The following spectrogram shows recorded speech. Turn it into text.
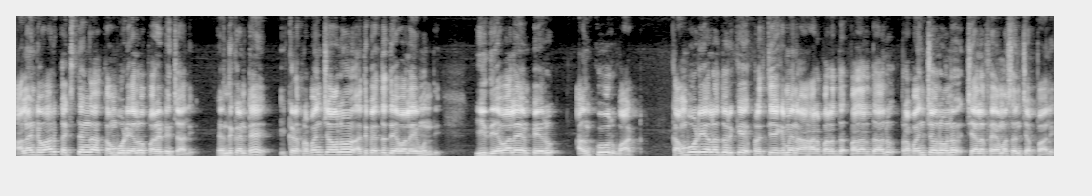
అలాంటి వారు ఖచ్చితంగా కంబోడియాలో పర్యటించాలి. ఎందుకంటే ఇక్కడ ప్రపంచంలో అతిపెద్ద దేవాలయం ఉంది. ఈ దేవాలయం పేరు అంకూర్ వాట్. కంబోడియాలో దొరికే ప్రత్యేకమైన ఆహార పదార్థ పదార్థాలు ప్రపంచంలోనూ చాలా ఫేమస్ అని చెప్పాలి.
